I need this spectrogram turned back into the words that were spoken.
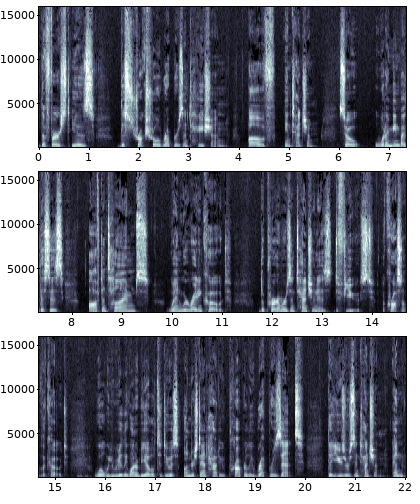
the first is the structural representation of intention. So, what I mean by this is oftentimes when we're writing code, the programmer's intention is diffused across all of the code. Mm-hmm. What we really want to be able to do is understand how to properly represent the user's intention. And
